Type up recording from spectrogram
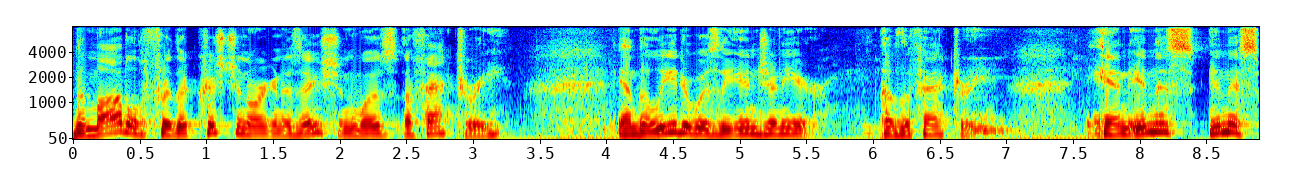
the model for the Christian organization was a factory, and the leader was the engineer of the factory. And in this, in this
